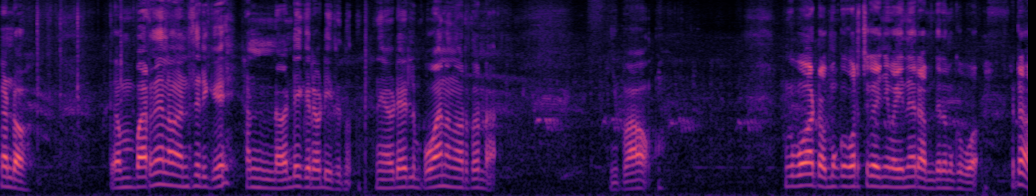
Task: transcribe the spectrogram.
കണ്ടോ? പറഞ്ഞാലോ അനുസരിക്കേ. കണ്ടോ? വണ്ടിയെ കയറി അവിടെ ഇരുന്നു. എവിടെയെങ്കിലും പോകാനൊന്നും ഓർത്തോണ്ടാ. ഇപ്പോൾ നമുക്ക് പോകാട്ടോ നമുക്ക് കുറച്ച് കഴിഞ്ഞ് വൈകുന്നേരം ആകുമ്പോഴത്തേനും നമുക്ക് പോവാം. കേട്ടോ?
